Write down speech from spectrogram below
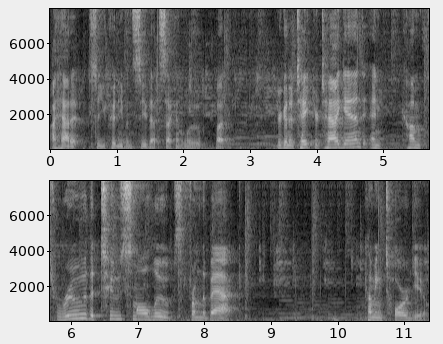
I had it so you couldn't even see that second loop, but you're gonna take your tag end and come through the two small loops from the back, coming toward you.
